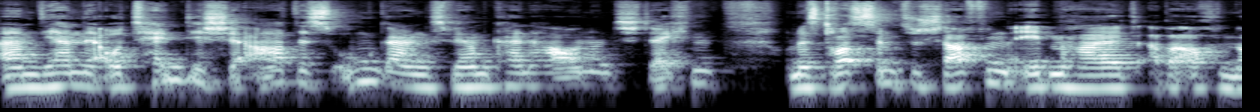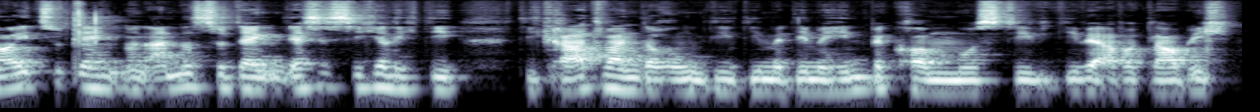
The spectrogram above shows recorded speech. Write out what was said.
Ähm, die haben eine authentische Art des Umgangs. Wir haben kein Hauen und Stechen. Und es trotzdem zu schaffen, eben halt, aber auch neu zu denken und anders zu denken, das ist sicherlich die, die Gratwanderung, die, die, die man hinbekommen muss, die, die wir aber, glaube ich,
